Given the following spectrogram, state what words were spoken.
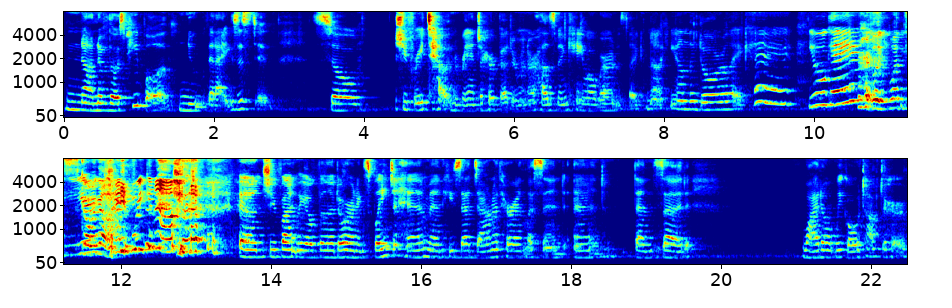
none of those people knew that I existed. So she freaked out and ran to her bedroom and her husband came over and was like knocking on the door like hey you okay? Like what's You're going on? kind of freaking out. Yeah. and she finally opened the door and explained to him and he sat down with her and listened and then said why don't we go talk to her?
